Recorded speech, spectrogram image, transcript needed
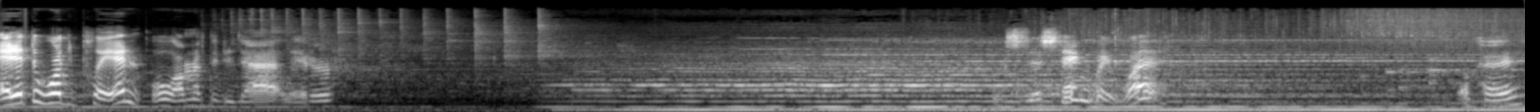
Edit the world in? Oh, I'm gonna have to do that later. Existing? Wait, what? Okay.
